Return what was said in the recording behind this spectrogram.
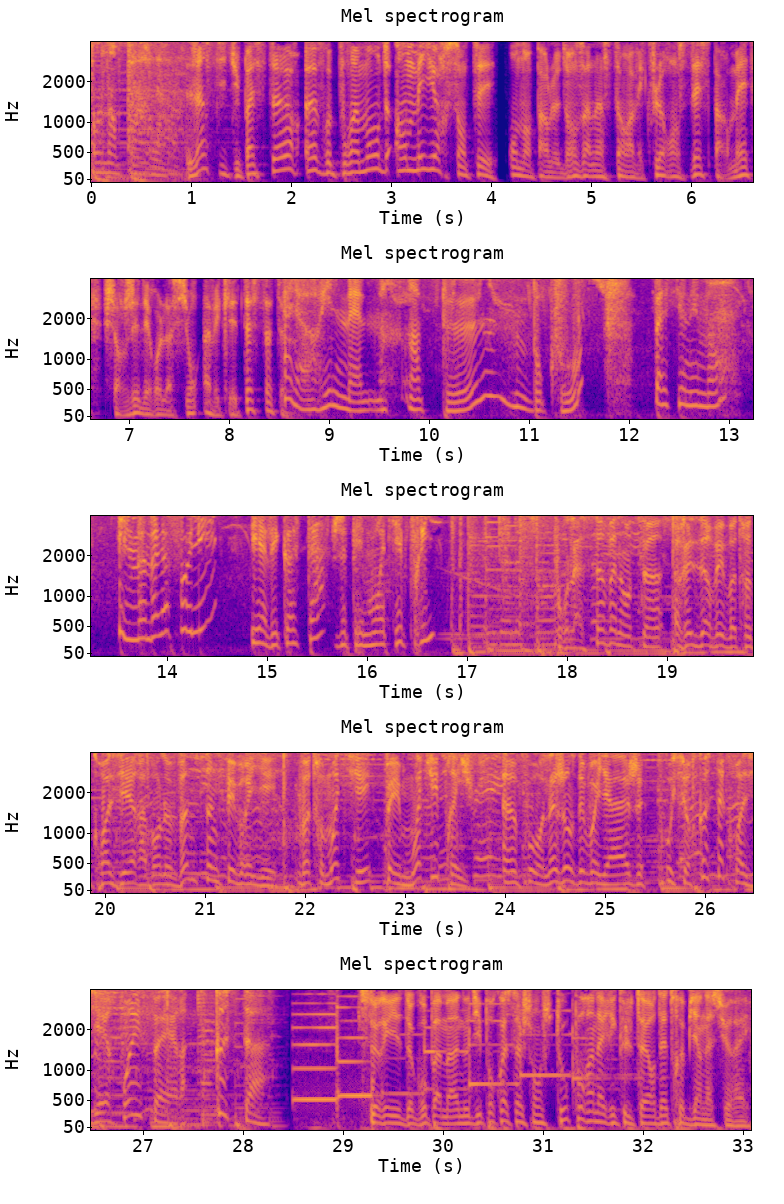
On en parle. L'Institut Pasteur œuvre pour un monde en meilleure santé. On en parle dans un instant avec Florence Desparmet, chargée des relations avec les testateurs. Alors, il m'aime un peu, beaucoup, passionnément. Il m'aime à la folie. Et avec Costa, je paie moitié prix. Pour la Saint-Valentin, réservez votre croisière avant le 25 février. Votre moitié paie moitié prix. Info en agence de voyage ou sur costacroisière.fr. Costa. Cerise de Groupama nous dit pourquoi ça change tout pour un agriculteur d'être bien assuré.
